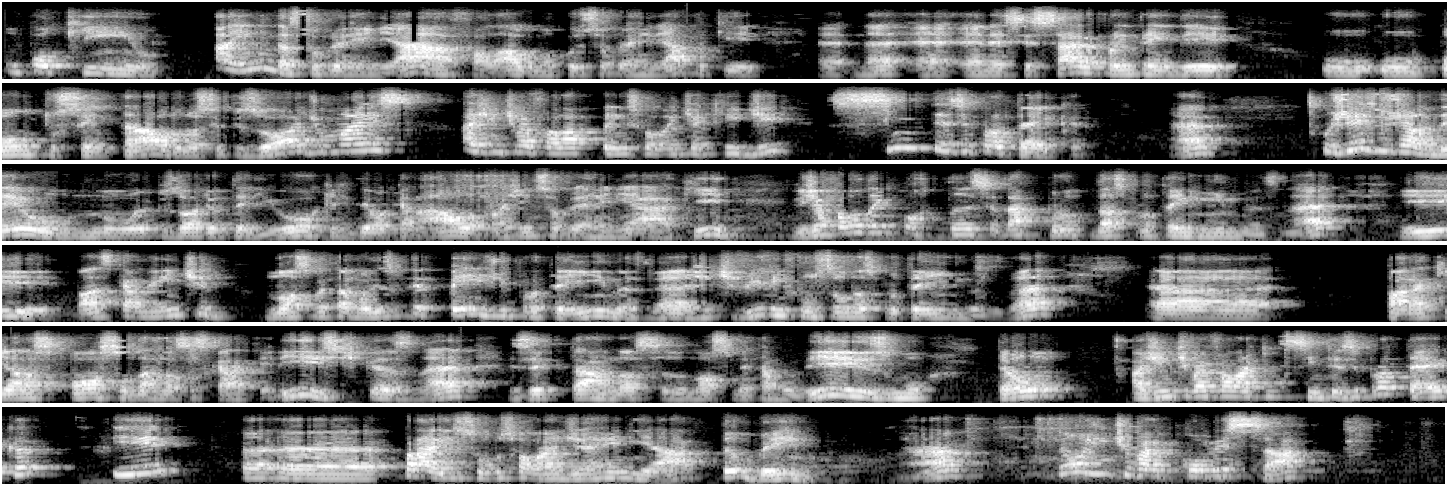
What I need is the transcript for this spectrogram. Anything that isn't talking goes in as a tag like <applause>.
um pouquinho ainda sobre RNA, falar alguma coisa sobre RNA, porque é, né, é, é necessário para entender o, o, ponto central do nosso episódio, mas a gente vai falar principalmente aqui de síntese proteica. Né? O Jesus já deu no episódio anterior, que ele deu aquela aula para a gente sobre RNA aqui, ele já falou da importância da, das proteínas, né? E basicamente nosso metabolismo depende de proteínas, né? A gente vive em função das proteínas, né? É, para que elas possam dar nossas características, né? Executar nosso, nosso metabolismo. Então, a gente vai falar aqui de síntese proteica e é, é para isso vamos falar de RNA também. Né? Então, a gente vai começar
